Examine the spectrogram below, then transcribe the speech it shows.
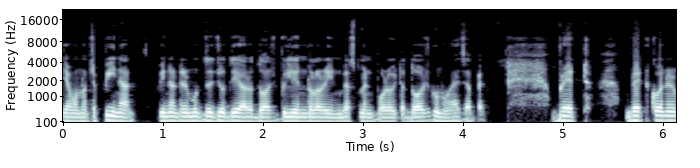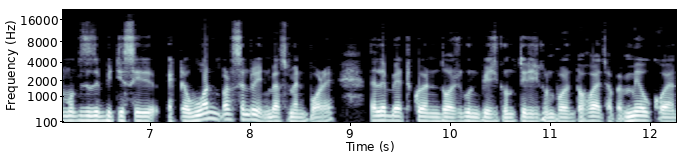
যেমন হচ্ছে পিনাট পিনাটের মধ্যে যদি আরও দশ বিলিয়ন ডলার ইনভেস্টমেন্ট পড়ে, ওইটা দশ গুণ হয়ে যাবে। ব্রেড ব্রেড কয়েনের মধ্যে যদি বিটিসির একটা ওয়ান পার্সেন্টও ইনভেস্টমেন্ট পড়ে, তাহলে ব্রেড কয়েন দশ গুণ, বিশ গুণ, তিরিশ গুণ পর্যন্ত হয়ে যাবে। মেউ কয়েন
